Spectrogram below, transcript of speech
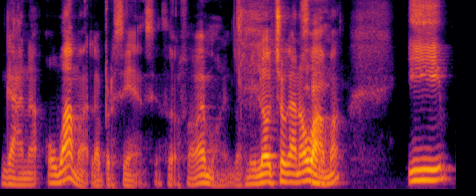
gana Obama la presidencia. Eso lo sabemos. En 2008 ganó Sí. Obama. Y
